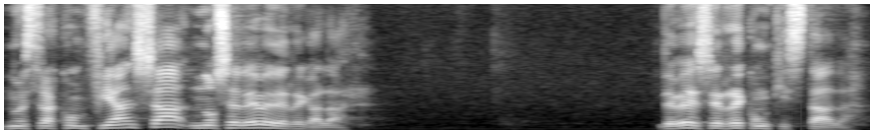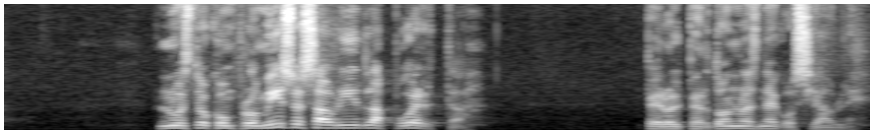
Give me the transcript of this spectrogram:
Nuestra confianza no se debe de regalar, debe de ser reconquistada. Nuestro compromiso es abrir la puerta, pero el perdón no es negociable.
